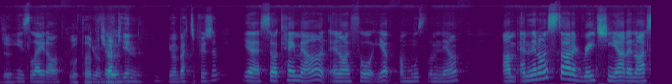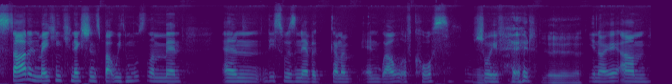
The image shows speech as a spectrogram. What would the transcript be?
Yeah. years later. What type you of went back in. You went back to prison. Yeah, so I came out and I thought, yep, I'm Muslim now. Um, and then I started reaching out and I started making connections, but with Muslim men. And this was never going to end well, of course. I'm sure you've heard. Yeah, yeah, yeah. You know, um,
